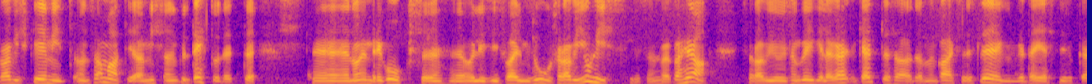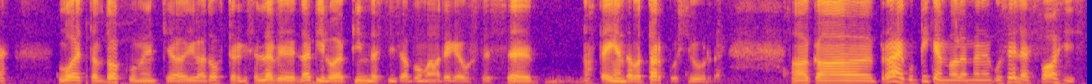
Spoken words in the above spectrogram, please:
raviskeemid on samad ja mis on küll tehtud, et äh, novembrikuuks äh, oli siis valmis uus ravijuhis ja see on väga hea. see ravijuhis on kõigile kättesaadav, on kaheksateist lehekülge, täiesti sihuke loetav dokument ja iga tohter, kes selle läbi, läbi loeb, kindlasti saab oma tegevustesse noh, täiendavat tarkust juurde. aga praegu pigem me oleme nagu selles faasis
